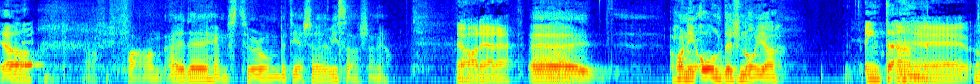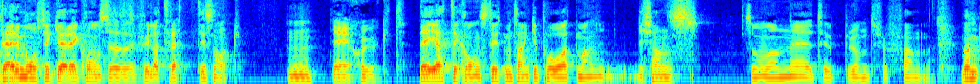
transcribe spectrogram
ja. Ja, fy fan. Nej, det är hemskt hur de beter sig vissa, känner jag. Ja, det är det. Eh, har ni åldersnoja? Inte än. Eh, Däremot tycker jag det är konstigt att jag ska fylla 30 snart. Det är sjukt. Det är jättekonstigt med tanke på att man, det känns som om man är typ runt 25. Men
